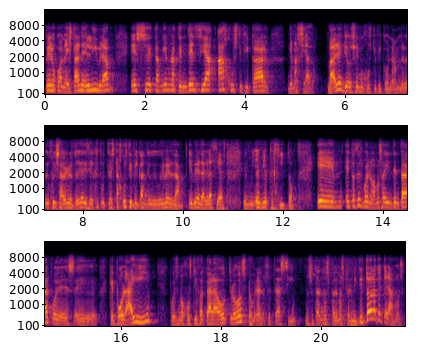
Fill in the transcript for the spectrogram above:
pero cuando están en Libra es eh, también una tendencia a justificar demasiado. ¿Vale? Yo soy muy justificona. Me lo dijo Isabel el otro día. Dice, es que tú te estás justificando. Y digo, es verdad, es verdad, gracias. Es mi, es mi espejito. Eh, entonces, bueno, vamos a intentar, pues, eh, que por ahí, pues, no justificar a otros. Hombre, a nosotras sí. Nosotras nos podemos permitir todo lo que queramos.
